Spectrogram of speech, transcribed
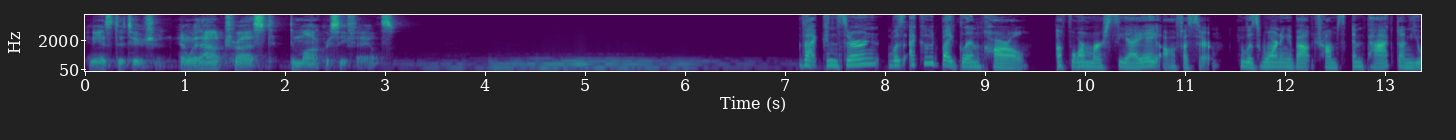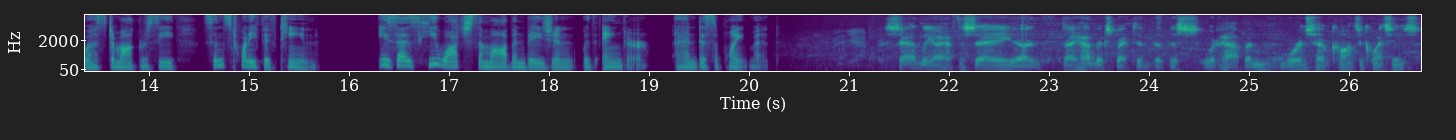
in institution. And without trust, democracy fails. That concern was echoed by Glenn Carle, a former CIA officer who was warning about Trump's impact on U.S. democracy since 2015. He says he watched the mob invasion with anger and disappointment. Sadly, I have to say, uh, I have expected that this would happen. Words have consequences.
